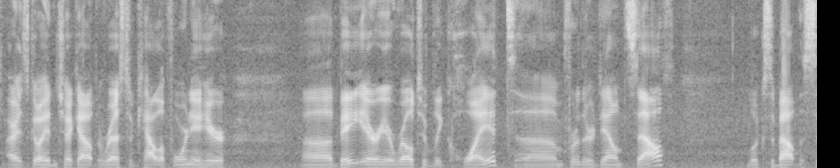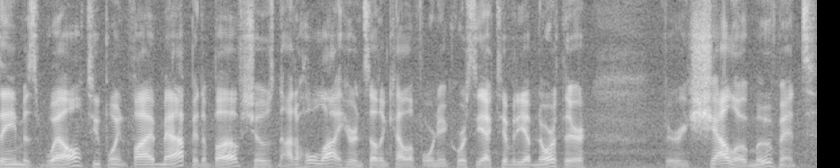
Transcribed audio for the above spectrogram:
All right, let's go ahead and check out the rest of California here. Uh, Bay Area relatively quiet. Um, further down south, looks about the same as well. 2.5 map and above shows not a whole lot here in Southern California. Of course, the activity up north there, very shallow movement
